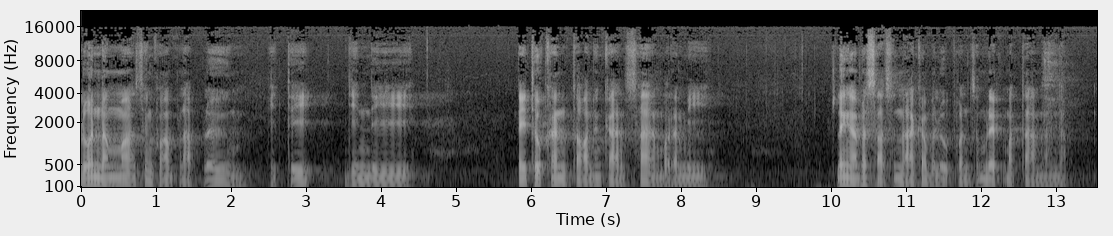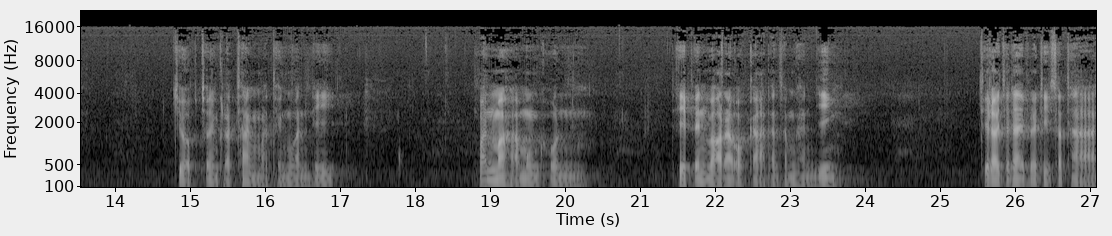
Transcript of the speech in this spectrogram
ล้วนนำมาซึ่งความปรับลื้มปิติยินดี ในทุกขั้นตอนของการสร้างบารมี และงานพระศาสนาก็บรรลุผลสำเร็จมาตามลำดับ จบจนกระทั่งมาถึงวันนี้ วันมหามงคลที่เป็นวาระโอกาสอันสำคัญยิ่ง ที่เราจะได้ประดิษฐาน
